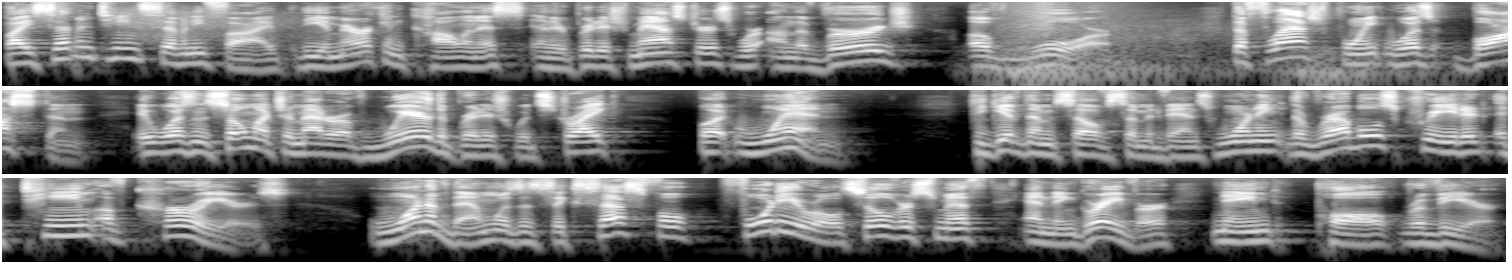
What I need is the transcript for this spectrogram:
By 1775, the American colonists and their British masters were on the verge of war. The flashpoint was Boston. It wasn't so much a matter of where the British would strike, but when. To give themselves some advance warning, the rebels created a team of couriers. One of them was a successful 40 year old silversmith and engraver named Paul Revere.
